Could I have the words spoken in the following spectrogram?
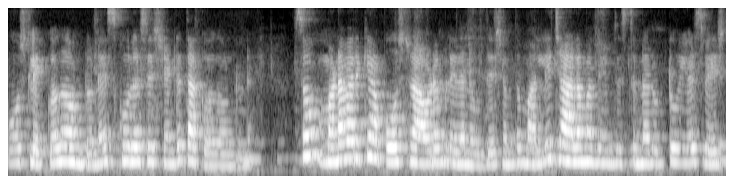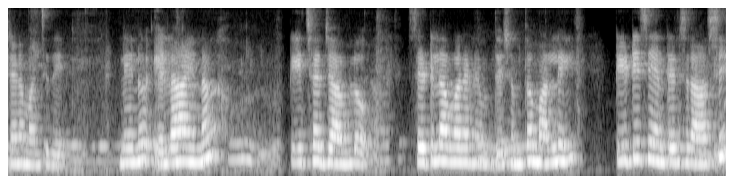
పోస్టులు ఎక్కువగా ఉంటున్నాయి స్కూల్ అసిస్టెంట్ తక్కువగా ఉంటున్నాయి. సో మన వరకే ఆ పోస్ట్ రావడం లేదనే ఉద్దేశంతో మళ్ళీ చాలామంది ఏం చేస్తున్నారు? టూ ఇయర్స్ వేస్ట్ అయినా మంచిది. నేను ఎలా అయినా టీచర్ జాబ్లో సెటిల్ అవ్వాలనే ఉద్దేశంతో మళ్ళీ టీటీసీ ఎంట్రన్స్ రాసి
